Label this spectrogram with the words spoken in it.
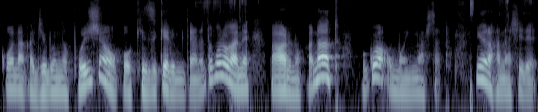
こうなんか自分のポジションをこう築けるみたいなところがね、ま、あるのかなと僕は思いましたというような話で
